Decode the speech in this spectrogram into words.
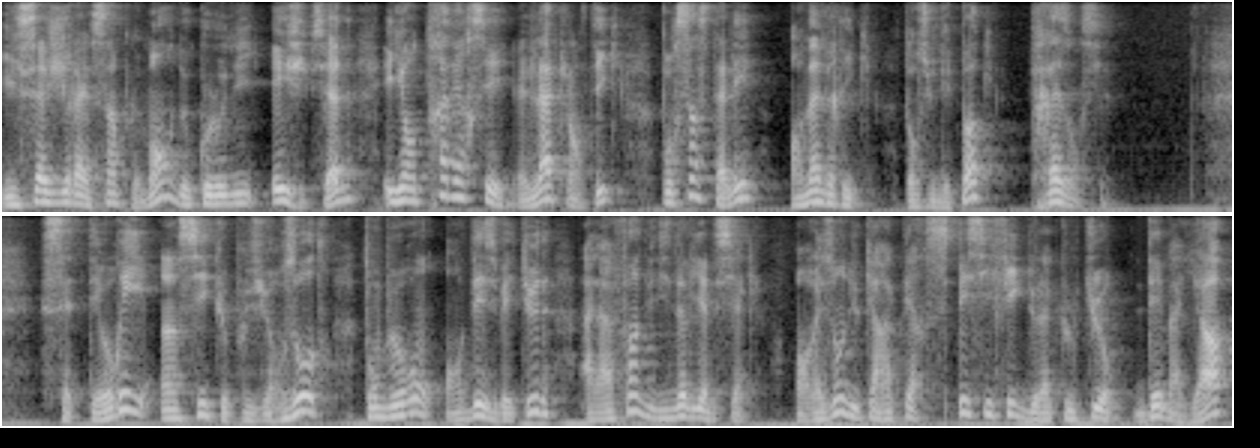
Il s'agirait simplement de colonies égyptiennes ayant traversé l'Atlantique pour s'installer en Amérique, dans une époque très ancienne. Cette théorie, ainsi que plusieurs autres, tomberont en désuétude à la fin du XIXe siècle, en raison du caractère spécifique de la culture des Mayas,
